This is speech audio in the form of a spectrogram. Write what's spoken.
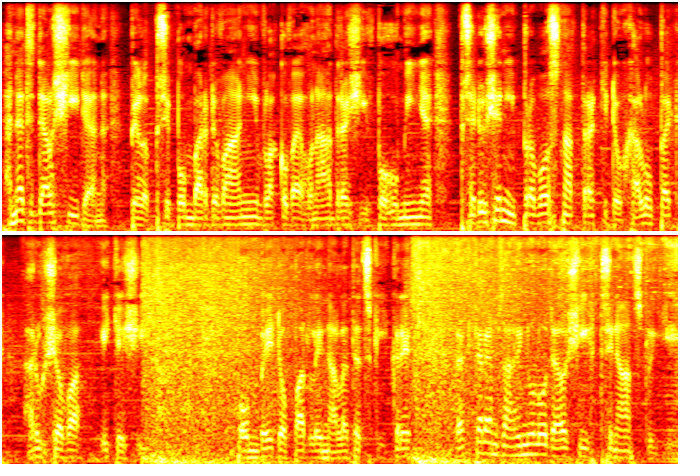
Hned další den byl při bombardování vlakového nádraží v Bohumíně předušený provoz na trati do Chalupek, Hrušova i Těšína. Bomby dopadly na letecký kryt, ve kterém zahynulo dalších 13 lidí.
